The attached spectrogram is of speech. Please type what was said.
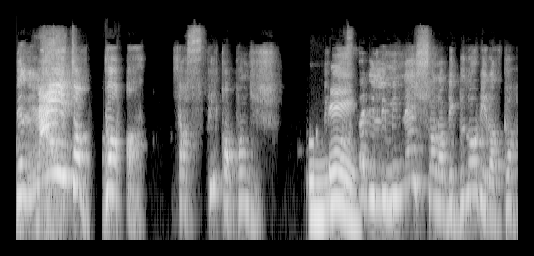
The light of God shall speak upon you. Amen. By the illumination of the glory of God.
